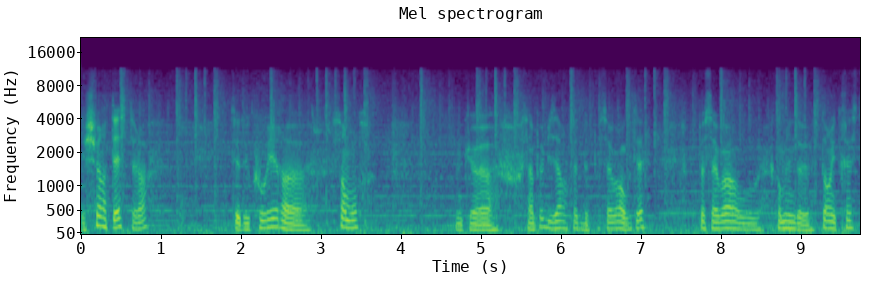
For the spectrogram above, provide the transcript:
Et je fais un test là, c'est de courir euh, sans montre. Donc euh, c'est un peu bizarre en fait de pas savoir où t'es, pas savoir où, combien de temps il te reste,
